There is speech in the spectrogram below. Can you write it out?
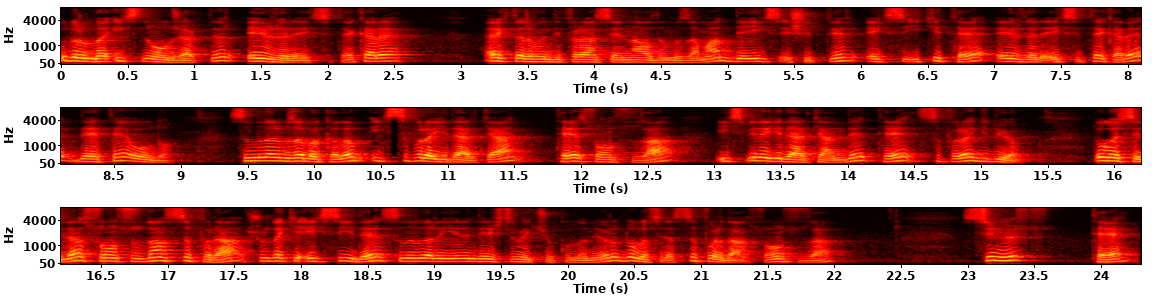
Bu durumda x ne olacaktır? e üzeri eksi t kare. Her iki tarafın diferansiyelini aldığımız zaman dx eşittir. Eksi 2t e üzeri eksi t kare dt oldu. Sınırlarımıza bakalım. x sıfıra giderken t sonsuza, x 1'e giderken de t sıfıra gidiyor. Dolayısıyla sonsuzdan sıfıra, şuradaki eksiyi de sınırların yerini değiştirmek için kullanıyorum. Dolayısıyla sıfırdan sonsuza sinüs t,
